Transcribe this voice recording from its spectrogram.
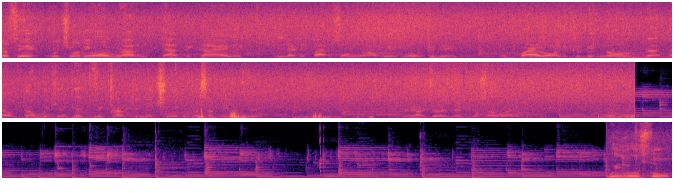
You see, we throw the onion, that the garlic, in at the pot, so we want to wait now till it, it boil a little bit now that, that, that we can get to continue through the rest of the day. Yeah, just, just, just a while. We used to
